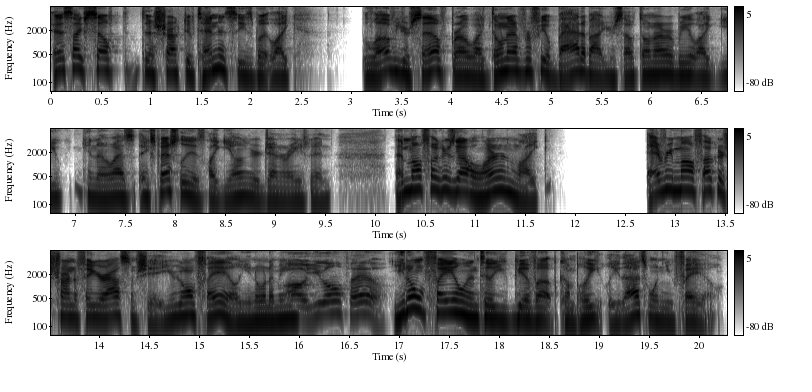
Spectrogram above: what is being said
it's like self-destructive tendencies but like love yourself bro like don't ever feel bad about yourself don't ever be like you you know as especially as like younger generation that motherfuckers gotta learn like every motherfucker's trying to figure out some shit you're gonna fail you know what i mean Oh, you gonna fail. you don't fail until you give up completely that's when you fail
